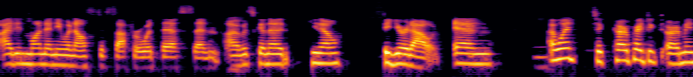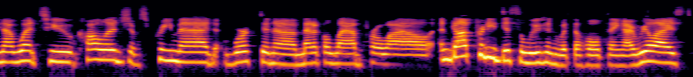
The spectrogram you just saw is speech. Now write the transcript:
I didn't want anyone else to suffer with this, and I was gonna, you know, figure it out. And I went to chiropractic, or I mean, I went to college. I was pre med, worked in a medical lab for a while, and got pretty disillusioned with the whole thing. I realized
